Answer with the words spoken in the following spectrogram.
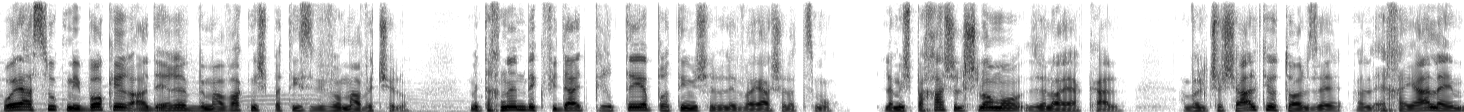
הוא היה עסוק מבוקר עד ערב במאבק משפטי סביב המוות שלו, מתכנן בקפידה את פרטי הפרטים של הלוויה של עצמו. למשפחה של שלמה זה לא היה קל, אבל כששאלתי אותו על זה, על איך היה להם,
